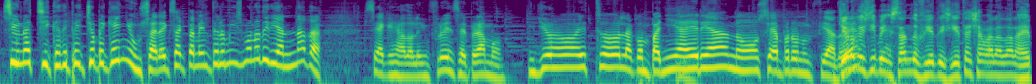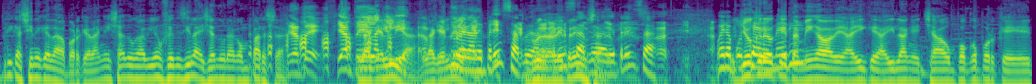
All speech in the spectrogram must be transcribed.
Si una chica de pecho pequeño usara exactamente lo mismo, no dirían nada. Se ha quejado la influencer, pero vamos, yo esto, la compañía aérea no se ha pronunciado. Yo lo ¿eh? que estoy pensando, fíjate, si esta chavala da las explicaciones que da, porque la han echado de un avión, fíjate si la echan de una comparsa. Fíjate, fíjate La la, que lía, la que lía. Rueda de prensa, rueda, Rueda de prensa, prensa. rueda de prensa. Bueno, pues Yo creo que también va de ahí que ahí la han echado un poco porque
